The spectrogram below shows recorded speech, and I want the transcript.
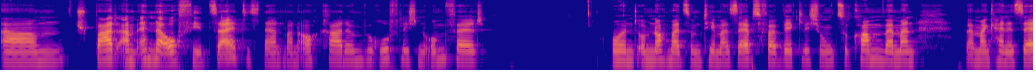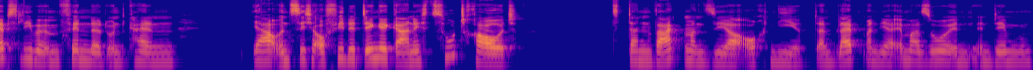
Ähm, spart am Ende auch viel Zeit. Das lernt man auch gerade im beruflichen Umfeld. Und um nochmal zum Thema Selbstverwirklichung zu kommen, wenn man, wenn man keine Selbstliebe empfindet und kein, ja, und sich auch viele Dinge gar nicht zutraut, dann wagt man sie ja auch nie. Dann bleibt man ja immer so in, in dem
